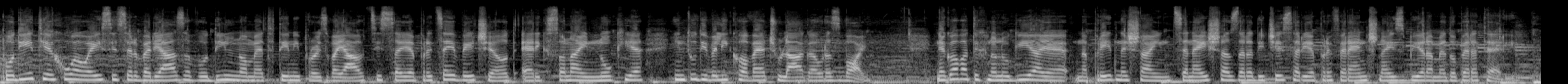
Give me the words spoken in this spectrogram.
Podjetje Huawei sicer velja za vodilno med temi proizvajalci, saj je precej večje od Ericssona in Nokije in tudi veliko več vlaga v razvoj. Njegova tehnologija je naprednejša in cenejša, zaradi česar je preferenčna izbira med operaterji.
